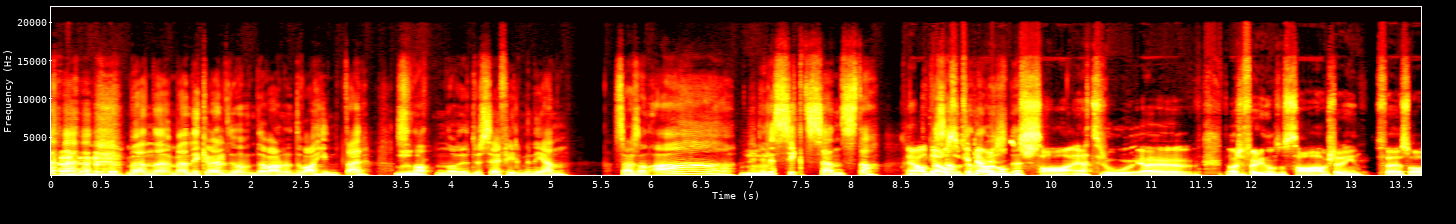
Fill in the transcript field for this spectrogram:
men, men likevel, det var, det var hint der. Sånn Mm. at når du ser filmen igjen, så er det sånn ah, Eller Sixth Sense, da. Ja, det der også fikk jeg vel er- noen som sa jeg tror, jeg, Det var selvfølgelig noen som sa avsløringen før jeg så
